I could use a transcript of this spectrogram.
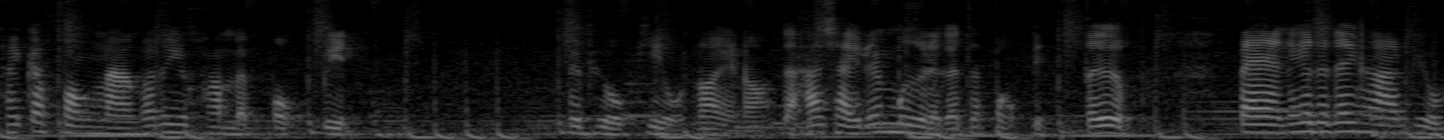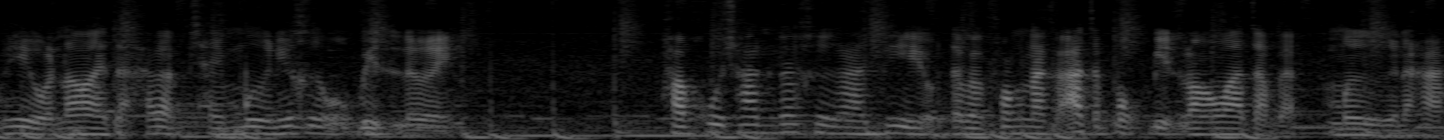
ให้กับฟองน้ำก็จะมีความแบบปกปิดเป็นผิวๆหน่อยเนาะ แต่ถ้าใช้ด้วยมือเนี่ยก็จะปกปิดตืบแปรงนี่ก็จะได้งานผิวๆหน่อย แต่ถ้าแบบใช้มือนี่คือปกปิดเลย พับคูชั่นก็คืองานผิวแต่แบบฟองน้ำก็อาจจะปกปิดรองมาจากแบบมือนะคะ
